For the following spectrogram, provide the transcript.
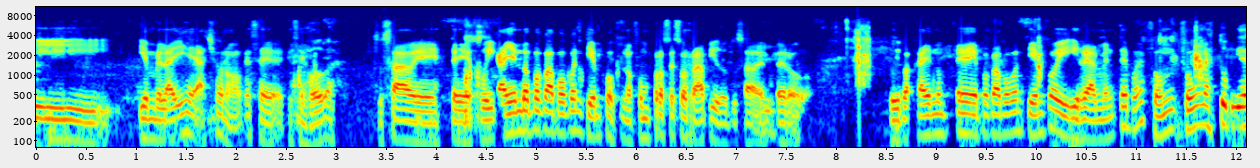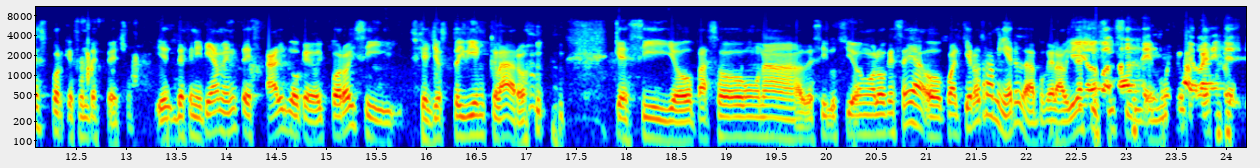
Y, y en verdad dije, hacho, no, que se, que se joda. Tú sabes, este, fui cayendo poco a poco en tiempo, no fue un proceso rápido, tú sabes, pero fui cayendo eh, poco a poco en tiempo y, realmente pues fue, un- fue una estupidez porque fue un despecho. Y es- definitivamente es algo que hoy por hoy sí, que yo estoy bien claro, que si yo paso una desilusión o lo que sea, o cualquier otra mierda, porque la vida Y es lo difícil. la gente-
